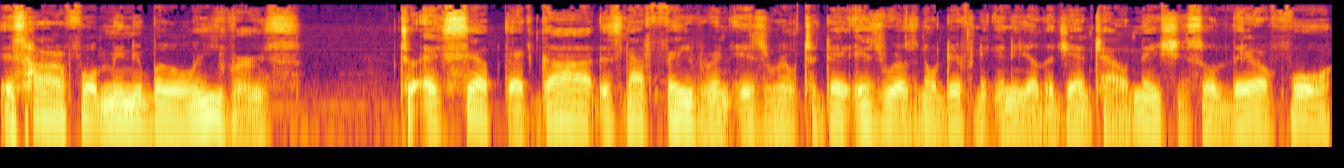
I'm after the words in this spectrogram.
It's hard for many believers to accept that God is not favoring Israel today. Israel is no different than any other Gentile nation. So therefore,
